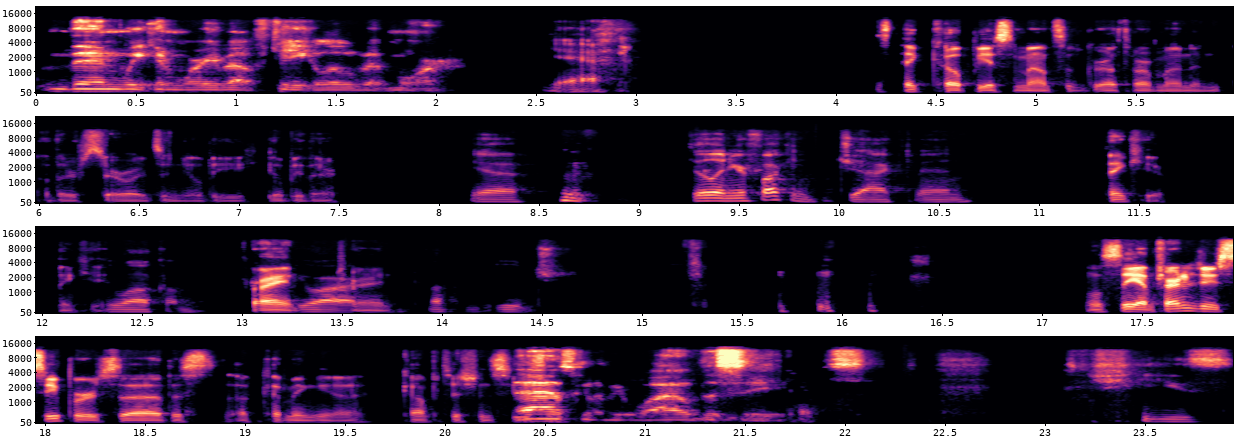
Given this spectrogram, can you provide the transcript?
then we can worry about fatigue a little bit more. Yeah. just take copious amounts of growth hormone and other steroids, and you'll be you'll be there. Yeah. Hmm. Dylan, you're fucking jacked, man. Thank you, thank you. You're welcome. Trying, You are. trying. Fucking huge. We'll see. I'm trying to do supers uh, this upcoming uh, competition season. That's gonna be wild to see. Jeez.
